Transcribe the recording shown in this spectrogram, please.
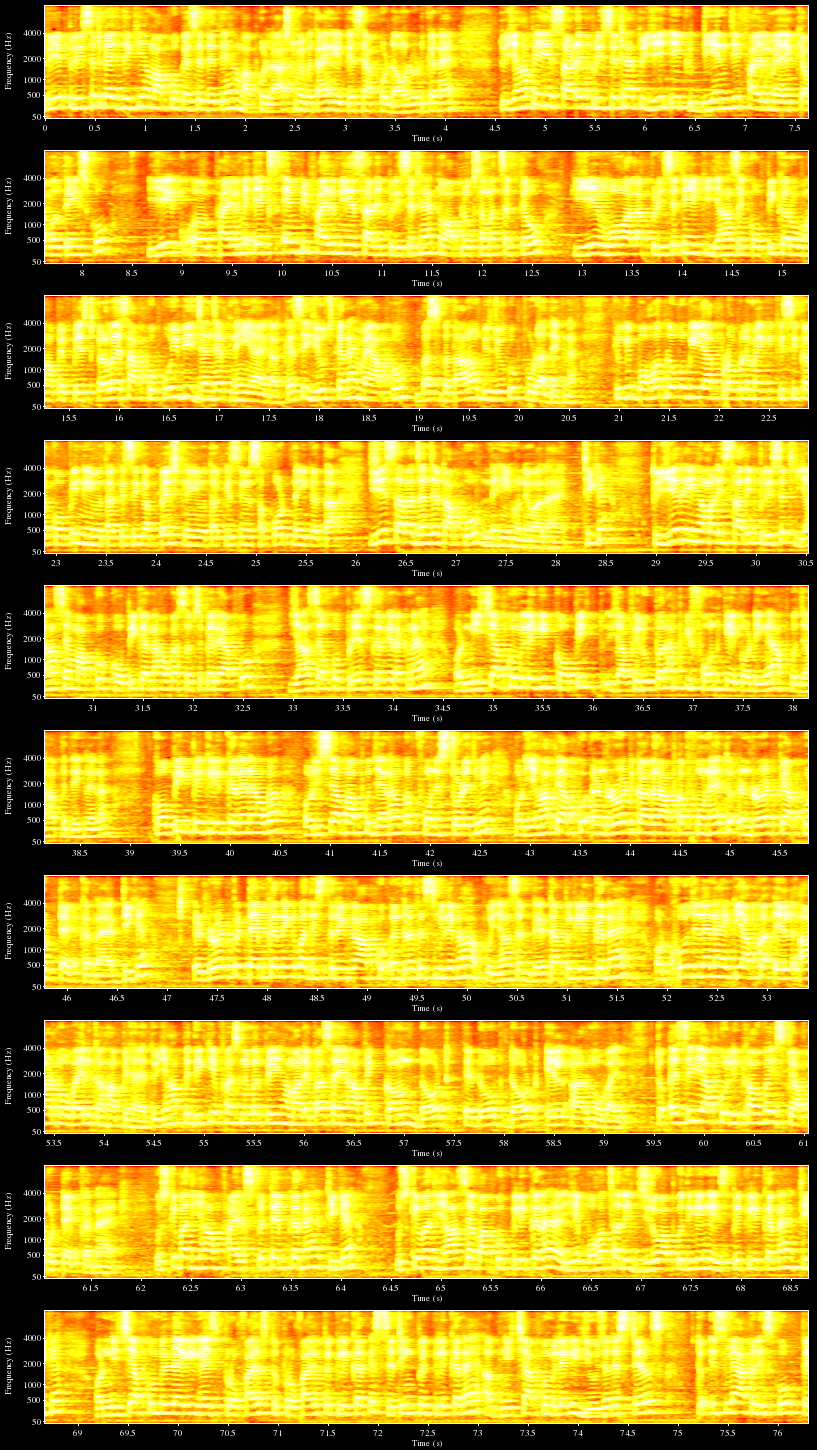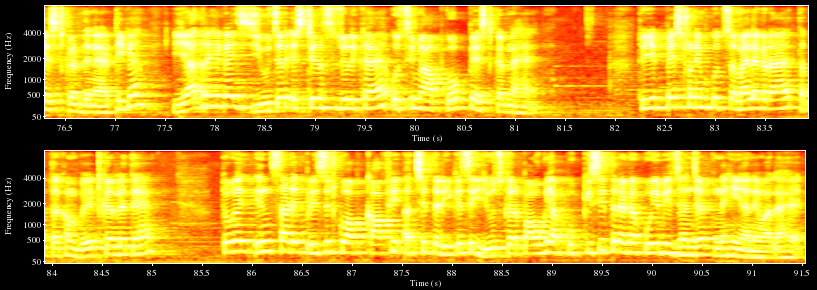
तो ये प्रीसेट का देखिए हम आपको कैसे देते हैं, हम आपको लास्ट में बताएँगे कैसे आपको डाउनलोड करना है। तो यहाँ पे ये सारे प्रीसेट है तो ये एक डीएनजी फ़ाइल में है, क्या बोलते हैं इसको? ये फ़ाइल में एक्स एम पी फ़ाइल में ये सारे प्रीसेट हैं तो आप लोग समझ सकते हो कि ये वो वाला प्रीसेट नहीं है कि यहाँ से कॉपी करो, वहाँ पे पेस्ट करो, ऐसा आपको कोई भी झंझट नहीं आएगा। कैसे यूज़ करना है, मैं आपको बस बता रहा हूँ, वीडियो को पूरा देखना क्योंकि बहुत लोगों की यार प्रॉब्लम है कि किसी का कॉपी नहीं होता, किसी का पेस्ट नहीं होता, किसी में सपोर्ट नहीं करता, ये सारा झंझट आपको नहीं होने वाला है, ठीक है? तो ये रही हमारी सारी प्रीसेट यहाँ से हम आपको कॉपी करना होगा। सबसे पहले आपको यहाँ से हमको प्रेस करके रखना है और नीचे आपको मिलेगी कॉपी या फिर ऊपर आपकी फ़ोन के अकॉर्डिंग है। आपको जहाँ पर देख लेना। कॉपी पे क्लिक कर लेना होगा और इससे अब आपको जाना होगा फ़ोन स्टोरेज में। और यहाँ पर आपको एंड्रॉयड का अगर आपका फ़ोन है तो एंड्रॉयड पर आपको टैप करना है। ठीक है? एंड्रॉयड पे टैप करने के बाद इस तरीके का आपको इंटरफेस मिलेगा। आपको यहाँ से डेटा पे क्लिक करना है और खोज लेना है कि आपका एल आर मोबाइल कहाँ पे है। तो यहाँ पे देखिए फ़र्स्ट नंबर पे ही हमारे पास है यहाँ पे com dot Adobe dot L R mobile तो ऐसे ही आपको लिखा होगा, इस पर आपको टैप करना है। उसके बाद यहाँ फाइल्स पे टैप करना है, ठीक है? उसके बाद यहाँ से अब आपको क्लिक करना है। ये बहुत सारे ज़ीरो आपको दिखेंगे, इस पर क्लिक करना है, ठीक है? और नीचे आपको मिल जाएगी गाइज़ प्रोफाइल्स तो प्रोफ़ाइल पे क्लिक करके सेटिंग पे क्लिक करना है। अब नीचे आपको मिलेगी यूज़र स्टेल्स तो इसमें आकर इसको पेस्ट कर देना है, ठीक है? याद रहेगा इस यूज़र स्टेल्स जो लिखा है, उसी में आपको पेस्ट करना है। तो ये पेस्ट होने में कुछ समय लग रहा है, तब तक हम वेट कर लेते हैं। तो गई इन सारे प्रीसेट को आप काफ़ी अच्छे तरीके से यूज़ कर पाओगे, आपको किसी तरह का कोई भी झंझट नहीं आने वाला है।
